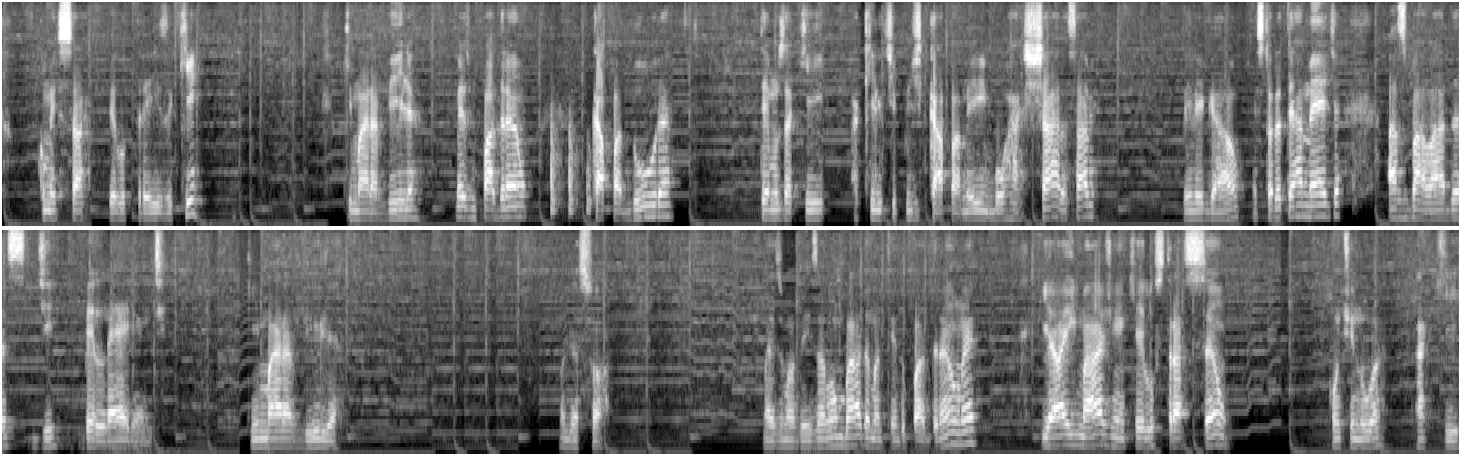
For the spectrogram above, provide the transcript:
Vou começar pelo 3 aqui. Que maravilha. Mesmo padrão, capa dura. Temos aqui aquele tipo de capa meio emborrachada, sabe? Bem legal. A história da Terra-média, as baladas de Beleriand. Que maravilha. Olha só. Mais uma vez a lombada, mantendo o padrão, né? E a imagem aqui, a ilustração, continua aqui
